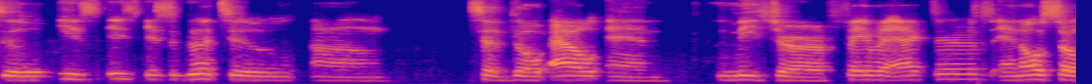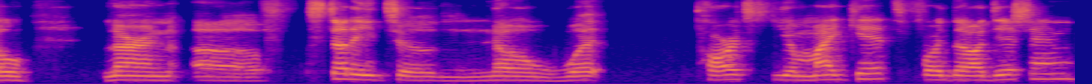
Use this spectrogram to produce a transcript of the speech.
to it's, it's, it's good to um, to go out and meet your favorite actors and also learn of study to know what parts you might get for the audition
